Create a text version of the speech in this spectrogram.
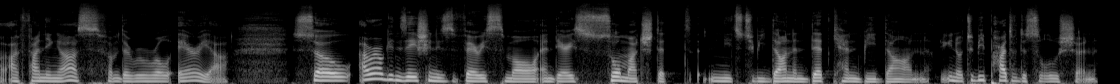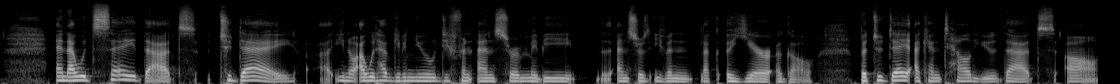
are finding us from the rural area so our organization is very small and there is so much that needs to be done and that can be done, you know, to be part of the solution. And I would say that today, uh, you know, I would have given you a different answer, maybe answers even like a year ago. But today I can tell you that uh,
